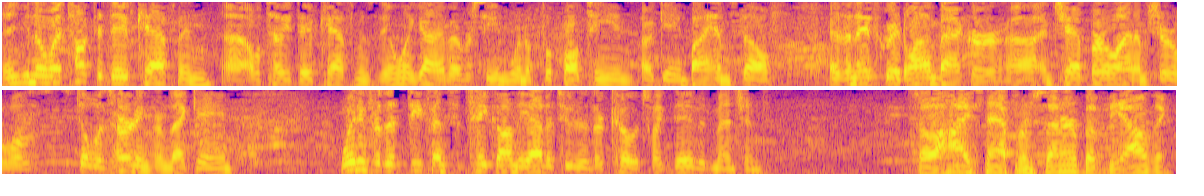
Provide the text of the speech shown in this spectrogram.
And you know, I talked to Dave Kaufman. Uh, I will tell you, Dave Kaufman's the only guy I've ever seen win a football team a game by himself as an eighth grade linebacker. Uh, and Chad Burline, I'm sure, will still is hurting from that game, waiting for this defense to take on the attitude of their coach, like David mentioned. So a high snap from center, but Bazelak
